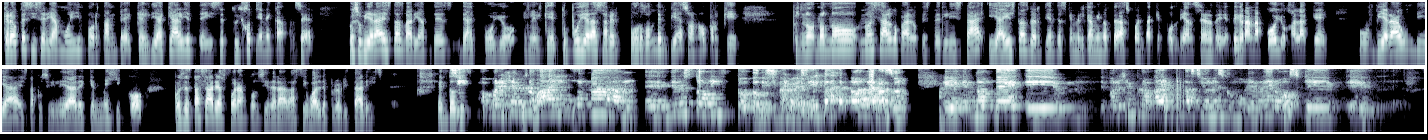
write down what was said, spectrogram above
creo que sí sería muy importante que el día que alguien te dice tu hijo tiene cáncer, pues hubiera estas variantes de apoyo en el que tú pudieras saber por dónde empiezo, ¿no? Porque pues no, no, no, no es algo para lo que estés lista y hay estas vertientes que en el camino te das cuenta que podrían ser de, de gran apoyo. Ojalá que hubiera un día esta posibilidad de que en México pues estas áreas fueran consideradas igual de prioritarias. Entonces, sí, por ejemplo, hay una, eh, tienes todo, todísima, iba a decir, toda la razón, eh, en donde, eh, por ejemplo, hay fundaciones como Guerreros que eh,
